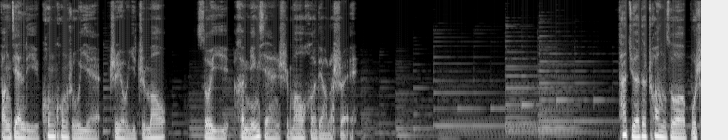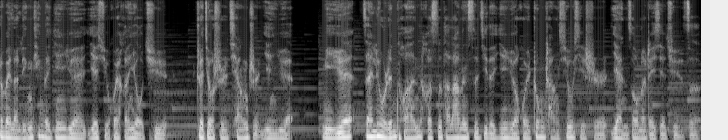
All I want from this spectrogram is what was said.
房间里空空如也，只有一只猫，所以很明显是猫喝掉了水。他觉得创作不是为了聆听的音乐，也许会很有趣，这就是墙纸音乐。米约在六人团和斯特拉文斯基的音乐会中场休息时演奏了这些曲子，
